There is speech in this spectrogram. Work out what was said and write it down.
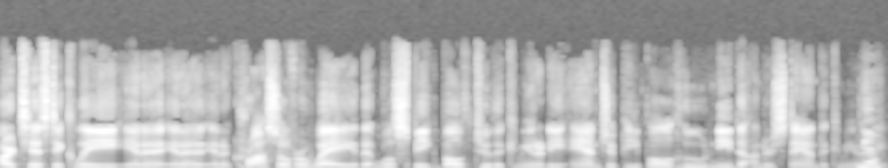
artistically in a in a in a crossover way that will speak both to the community and to people who need to understand the community.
